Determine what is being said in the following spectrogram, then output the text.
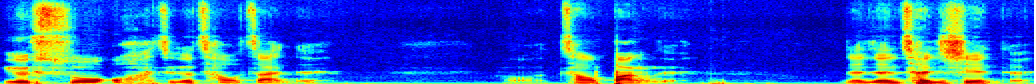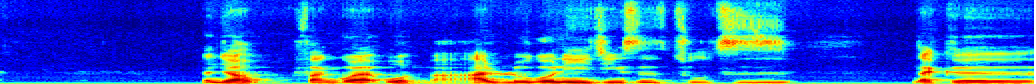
越说哇，这个超赞的哦，超棒的，人人称羡的，那你就要反过来问嘛啊，如果你已经是组织那个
